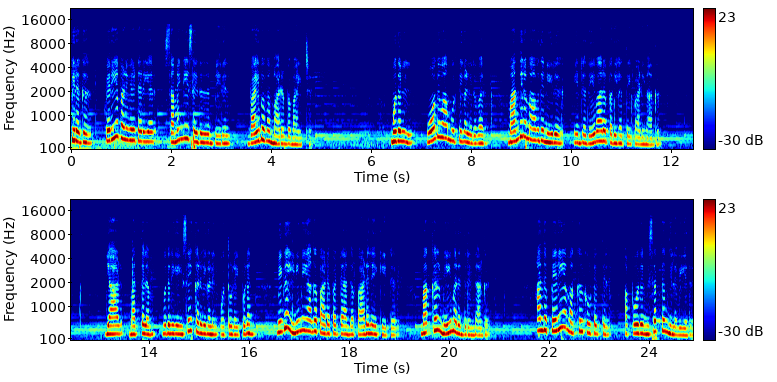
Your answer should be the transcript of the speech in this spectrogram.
பிறகு பெரிய பழுவேட்டரையர் சமங்கை செய்ததன் பேரில் வைபவம் ஆரம்பமாயிற்று. முதலில் ஓதுவா மூர்த்திகள் இருவர் மந்திரமாவது நீரு என்ற தேவார பதிகத்தை பாடினார்கள். யாழ் மத்தளம் முதலிய இசைக்கருவிகளின் ஒத்துழைப்புடன் மிக இனிமையாக பாடப்பட்ட அந்த பாடலை கேட்டு மக்கள் மெய்மறந்திருந்தார்கள். அந்த பெரிய மக்கள் கூட்டத்தில் அப்போது நிசப்தம் நிலவியது.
